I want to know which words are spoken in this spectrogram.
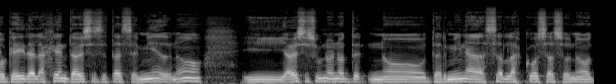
o qué dirá la gente, a veces está ese miedo, ¿no? Y a veces uno no... no termina de hacer las cosas o no,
